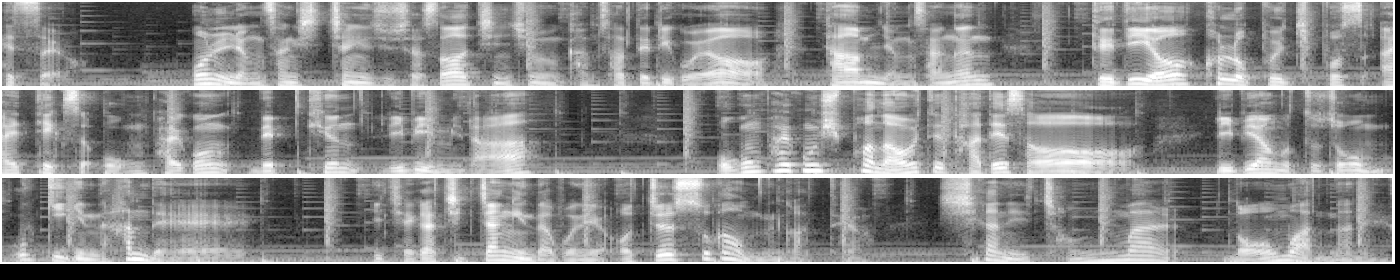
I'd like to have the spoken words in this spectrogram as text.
했어요. 오늘 영상 시청해 주셔서 진심으로 감사드리고요. 다음 영상은 드디어 컬러풀 지포스 RTX 5080 넵튠 리뷰입니다. 5080 슈퍼 나올 때 다 돼서 리뷰한 것도 조금 웃기긴 한데 이 제가 직장인이다 보니 어쩔 수가 없는 것 같아요. 시간이 정말 너무 안 나네요.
